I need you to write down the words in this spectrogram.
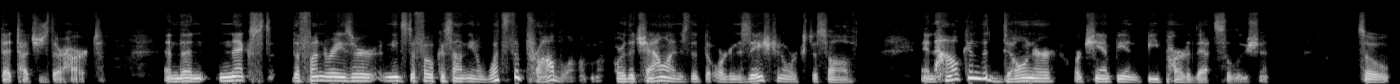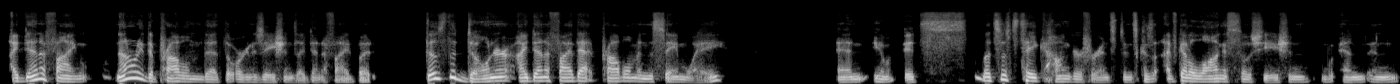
that touches their heart. And then next, the fundraiser needs to focus on, you know, what's the problem or the challenge that the organization works to solve? And how can the donor or champion be part of that solution? So identifying not only the problem that the organization's identified, but does the donor identify that problem in the same way? And you know, it's let's just take hunger for instance, because I've got a long association and and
